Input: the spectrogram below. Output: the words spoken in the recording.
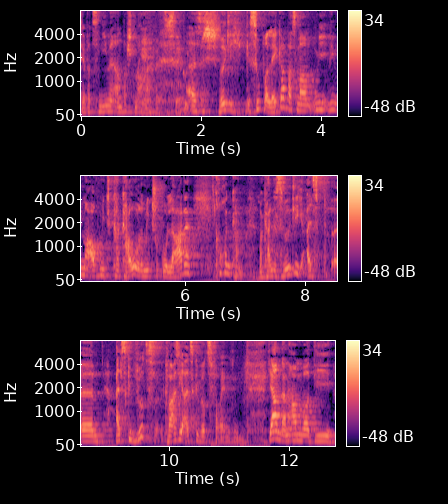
der wird es nie mehr anders machen. Okay, also es ist wirklich super lecker, was man, wie man auch mit Kakao oder mit Schokolade kochen kann. Man kann es wirklich als, äh, als Gewürz, quasi als Gewürz verwenden. Ja, und dann haben wir die,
